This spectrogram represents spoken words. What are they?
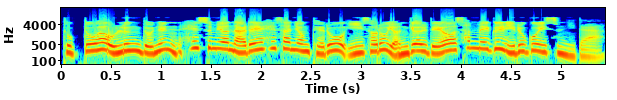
독도와 울릉도는 해수면 아래 해산 형태로 이서로 연결되어 산맥을 이루고 있습니다.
